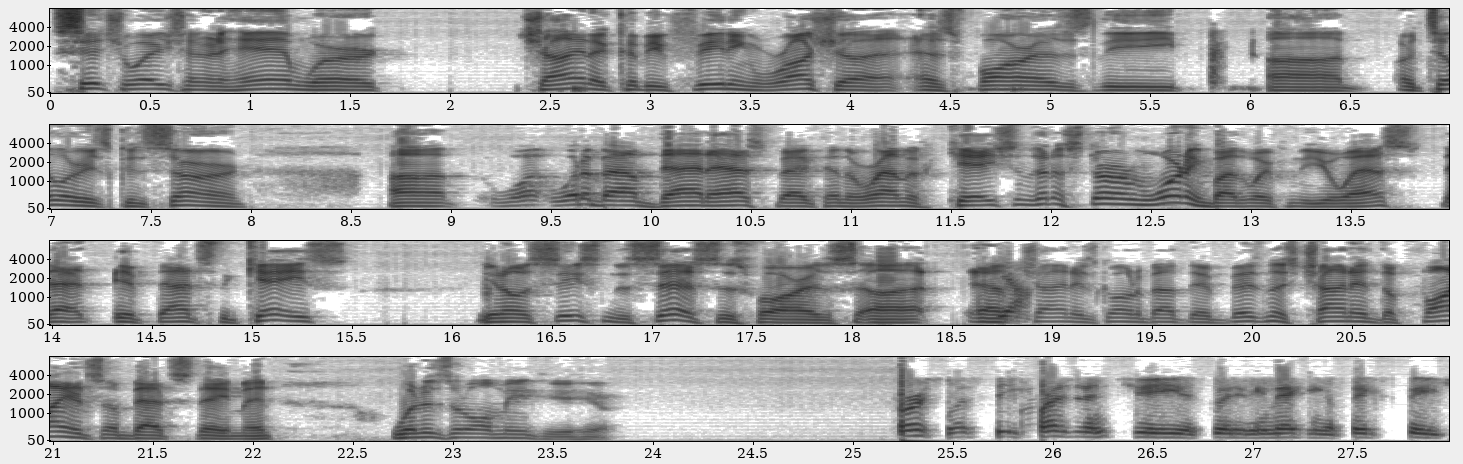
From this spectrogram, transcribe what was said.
situation at hand where China could be feeding Russia as far as the uh, artillery is concerned? Uh, what, what about that aspect and the ramifications? And a stern warning, by the way, from the U.S. that if that's the case, you know, cease and desist as far as uh, yeah. China is going about their business. China in defiance of that statement. What does it all mean to you here? First, let's see. President Xi is going to be making a big speech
